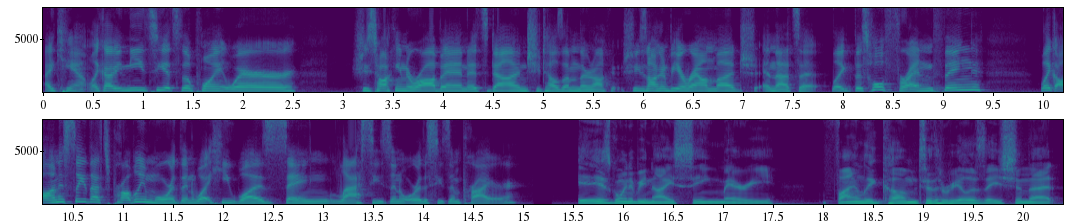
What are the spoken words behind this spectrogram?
I can't. Like, I need to get to the point where she's talking to Robyn, it's done. She tells them they're not, she's not going to be around much, and that's it. Like, this whole friend thing, like, honestly, that's probably more than what he was saying last season or the season prior. It is going to be nice seeing Meri finally come to the realization that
